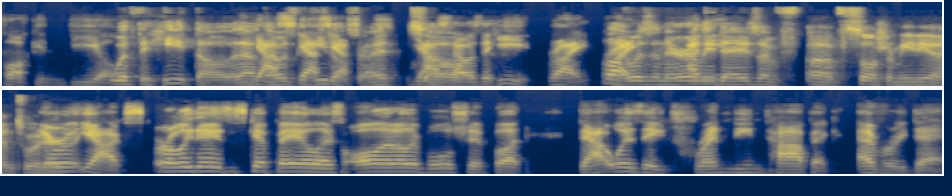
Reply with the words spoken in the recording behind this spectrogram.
fucking deal. with the heat though that, yes, that was the yes, heat yes, right yes, so that was the heat. Right, right. that was in the early mean- days of of social media and twitter early, yeah, early days of Skip Bayless, all that other bullshit, but that was a trending topic every day.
